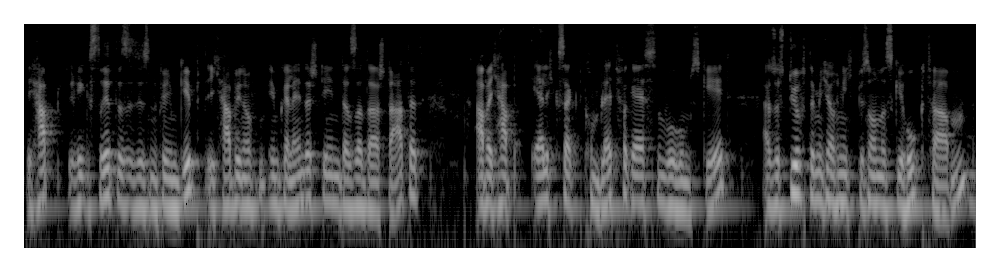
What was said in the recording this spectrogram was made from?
Ich habe registriert, dass es diesen Film gibt. Ich habe ihn auf, im Kalender stehen, dass er da startet. Aber ich habe ehrlich gesagt komplett vergessen, worum es geht. Also es dürfte mich auch nicht besonders gehuckt haben.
